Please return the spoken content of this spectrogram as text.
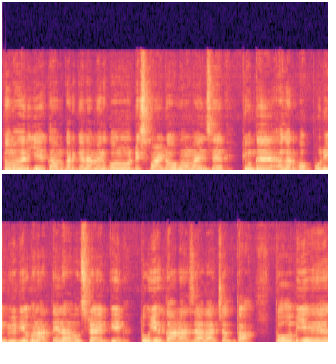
तो मगर ये काम करके ना मेरे को डिसअपॉइंट हो गया हूँ मैं इनसे क्योंकि अगर वो पूरी वीडियो बनाते हैं ना उस टाइप की तो ये गाना ज़्यादा चलता। तो अब ये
